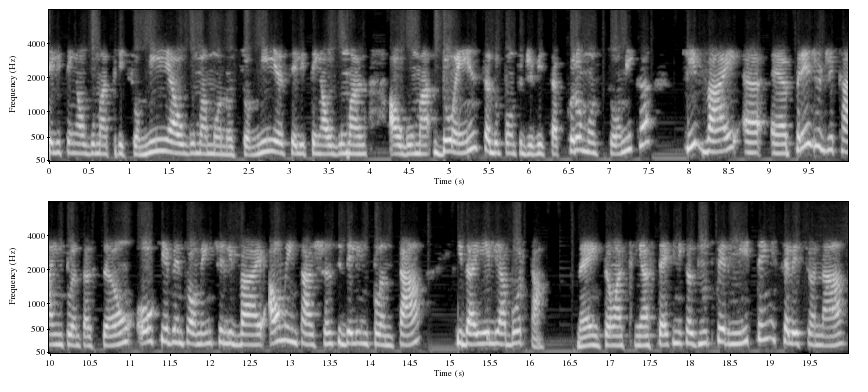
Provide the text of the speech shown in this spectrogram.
se ele tem alguma trissomia, alguma monossomia, se ele tem alguma, alguma doença do ponto de vista cromossômica que vai uh, uh, prejudicar a implantação ou que eventualmente ele vai aumentar a chance dele implantar e daí ele abortar. Né? Então, assim, as técnicas nos permitem selecionar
